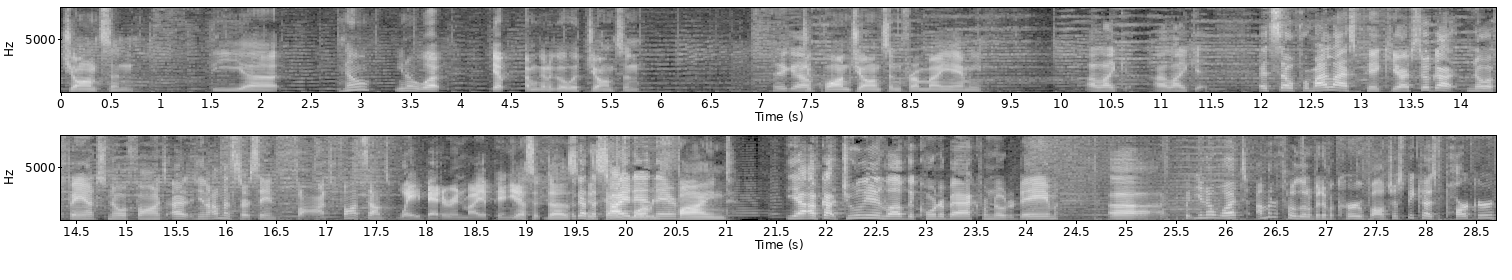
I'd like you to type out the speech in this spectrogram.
Johnson. The uh, no, you know what? Yep, I'm gonna go with Johnson. There you go. Jaquan Johnson from Miami. I like it. I like it. And so for my last pick here, I've still got Noah Fant, Noah Font. I, you know, I'm gonna start saying Font. Font sounds way better in my opinion. Yes, it does. I've got it the tight end there. refined. Yeah, I've got Julian Love, the cornerback from Notre Dame. Uh, but you know what? I'm gonna throw a little bit of a curveball just because Parker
